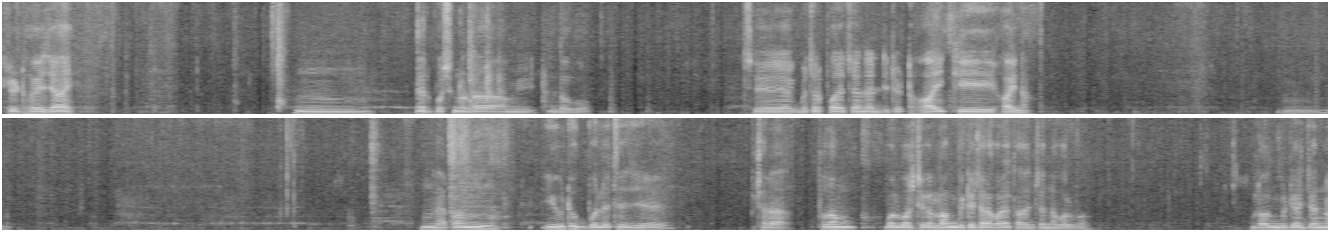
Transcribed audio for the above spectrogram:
ডিলিট হয়ে যায়? এর প্রশ্নটা আমি দেবো। যে এক বছর পরে চ্যানেল ডিলিট হয় কি হয় না? এখন ইউটিউব বলেছে যে যারা প্রথম বলব হচ্ছে লং ভিডিও যারা করে তাদের জন্য বলব। লং ভিডিওর জন্য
